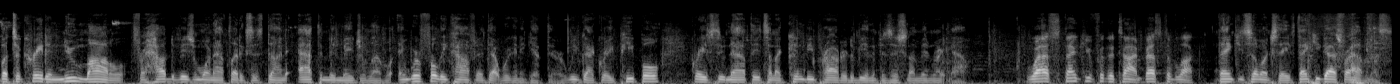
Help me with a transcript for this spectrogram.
but to create a new model for how Division One athletics is done at the mid-major level. And we're fully confident that we're going to get there. We've got great people, great student athletes, and I couldn't be prouder to be in the position I'm in right now. Wes, thank you for the time. Best of luck. Thank you so much, Dave. Thank you guys for having us.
